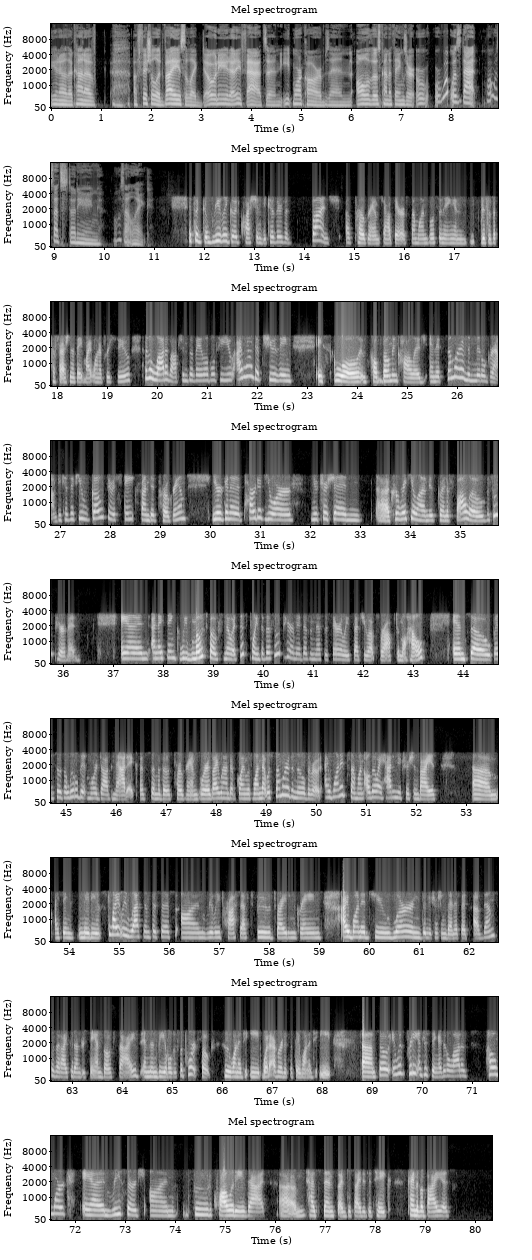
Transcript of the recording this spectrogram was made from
you know, the kind of uh, official advice of like don't eat any fats and eat more carbs and all of those kind of things or or, or what was that what was that studying what was that like it's a really good question because there's a bunch of programs out there if someone's listening and this is a profession that they might want to pursue there's a lot of options available to you i wound up choosing a school it was called Bauman college and it's somewhere in the middle ground because if you go through a state funded program you're going to part of your nutrition uh, curriculum is going to follow the food pyramid. And and I think we most folks know at this point that the food pyramid doesn't necessarily set you up for optimal health. And so, but so it's a little bit more dogmatic of some of those programs, whereas I wound up going with one that was somewhere in the middle of the road. I wanted someone, although I had a nutrition bias, um, I think maybe slightly less emphasis on really processed foods, right, and grains. I wanted to learn the nutrition benefits of them so that I could understand both sides and then be able to support folks who wanted to eat whatever it is that they wanted to eat. Um, so it was pretty interesting. I did a lot of homework and research on food quality that um, has since I've decided to take kind of a bias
